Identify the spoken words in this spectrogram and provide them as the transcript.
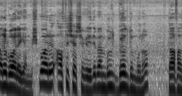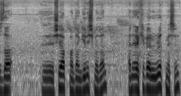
arı bu hale gelmiş. Bu arı altı çerçeveydi. Ben böldüm bunu. Daha fazla e, şey yapmadan, gelişmeden yani erkek arı üretmesin.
